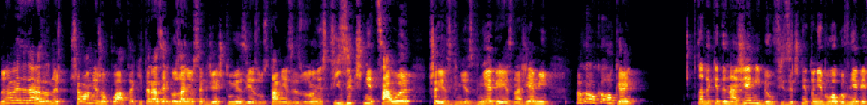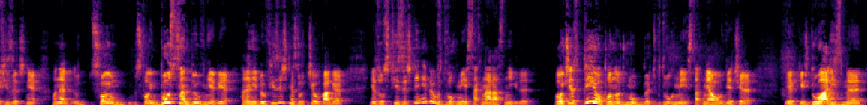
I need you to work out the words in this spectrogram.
No ale zaraz, rozumiesz, przełamiesz opłatek i teraz ja zaniosę gdzieś, tu jest Jezus, tam jest Jezus. On jest fizycznie cały, jest, jest w niebie, jest na ziemi. No okej. Okay. Wtedy, kiedy na ziemi był fizycznie, to nie było go w niebie fizycznie. On jak swoją, swoim bóstwem był w niebie, ale nie był fizycznie. Zwróćcie uwagę. Jezus fizycznie nie był w dwóch miejscach naraz nigdy. Ojciec Pio ponoć mógł być w dwóch miejscach. Miał, wiecie, jakieś dualizmy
